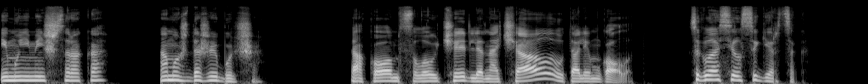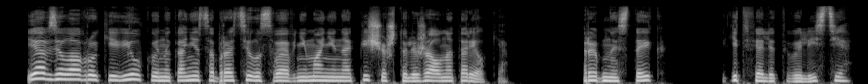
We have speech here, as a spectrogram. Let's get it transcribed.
ему не меньше сорока, а может даже и больше. «В таком случае для начала утолим голод», — согласился герцог. Я взяла в руки вилку и, наконец, обратила свое внимание на пищу, что лежала на тарелке. Рыбный стейк, какие-то фиолетовые листья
